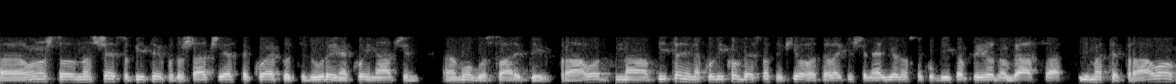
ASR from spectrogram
Uh, ono što nas često pitaju potrošači jeste koja je procedura i na koji način uh, mogu ostvariti pravo. Na pitanje na koliko besplatnih kilovat električne energije, odnosno kubika prirodnog gasa imate pravo, uh,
